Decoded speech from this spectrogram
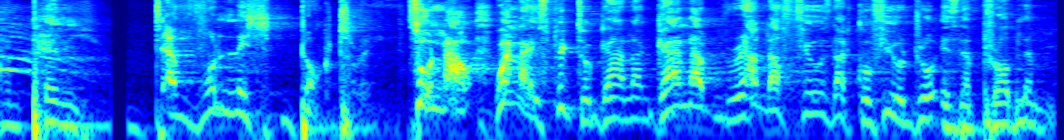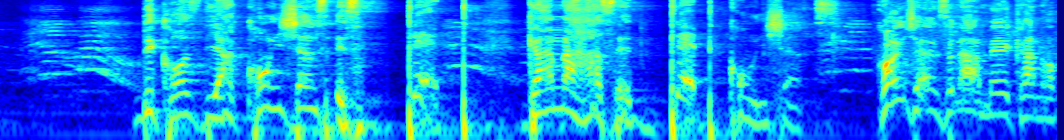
I'm telling you. Devilish doctrine. So now, when I speak to Ghana, Ghana rather feels that Kofi is the problem because their conscience is dead. Ghana has a dead conscience. Conscience na America no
